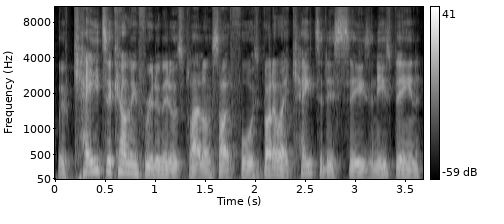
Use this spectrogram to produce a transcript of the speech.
with Keita coming through the middle to play alongside Force. By the way, Keita this season, he's been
